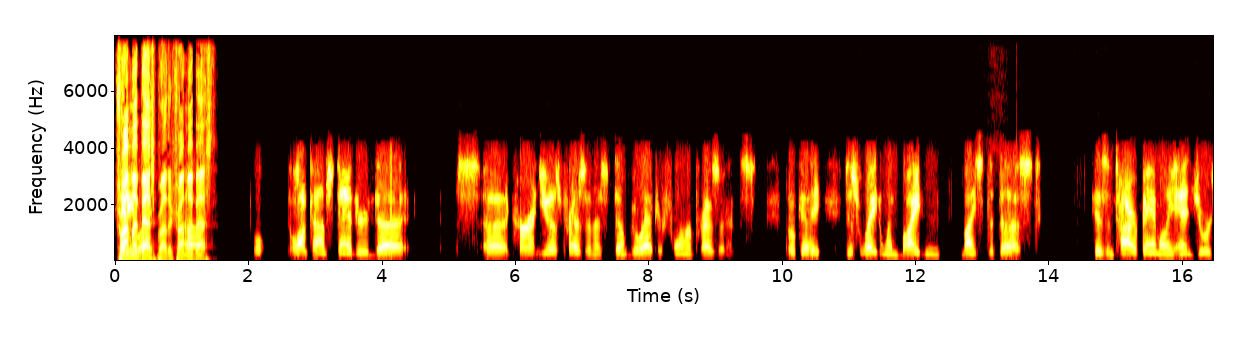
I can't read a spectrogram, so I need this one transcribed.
Try anyway, my best, brother. Try my uh, best. Well, long time standard uh, current U.S. presidents don't go after former presidents. Okay, just wait when Biden bites the dust. His entire family and George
